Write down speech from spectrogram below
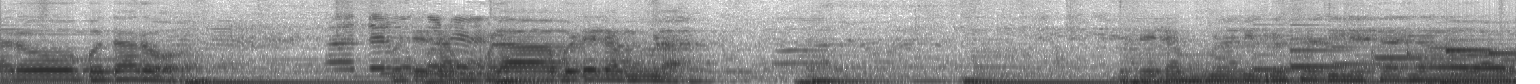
પધારો પધારો. બટેટા ભૂંગળા બટેટા ભૂંગળા. બટેટા ભૂંગળાની પ્રસાદી લેતા જાઓ આવો.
